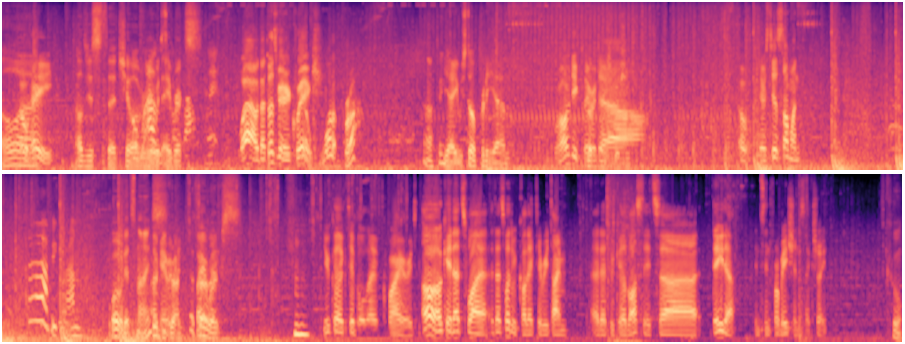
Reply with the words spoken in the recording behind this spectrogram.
I'll, uh, Oh, hey. I'll just uh, chill Oh, over wow, here with it's not Abrix. Wow, that was very quick. What up, bruh? Oh, thank Yeah, you. he was still pretty. Um, We're already cleared Pretty uh... Oh, there's still someone. Ah, be grand. Whoa, that's nice. Okay, we're grand. good. Fireworks. New collectible acquired. Oh, okay, that's why. That's what we collect every time uh, that we kill a boss. It's uh data. It's informations actually. Cool.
